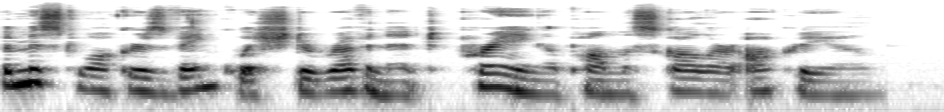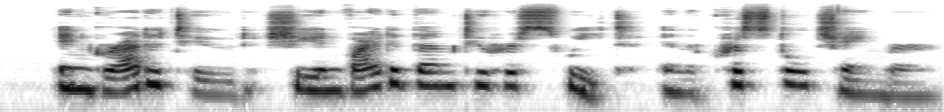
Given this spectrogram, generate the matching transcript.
The Mistwalkers vanquished a revenant preying upon the scholar Acriel. In gratitude, she invited them to her suite in the Crystal Chamber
